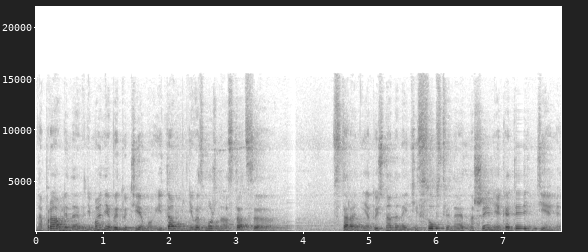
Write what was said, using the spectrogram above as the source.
Направленное внимание в эту тему, и там невозможно остаться в стороне. То есть надо найти собственное отношение к этой теме.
